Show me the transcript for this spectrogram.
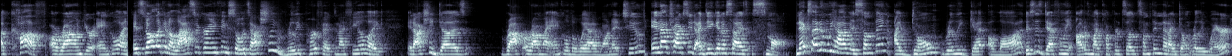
a cuff around your ankle. And it's not like an elastic or anything, so it's actually really perfect. And I feel like it actually does wrap around my ankle the way I want it to. In that tracksuit, I did get a size small. Next item we have is something I don't really get a lot. This is definitely out of my comfort zone, something that I don't really wear.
